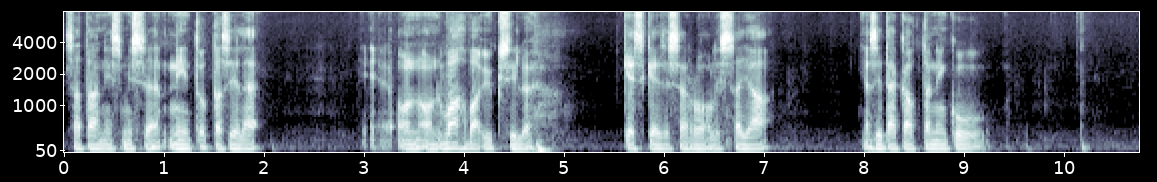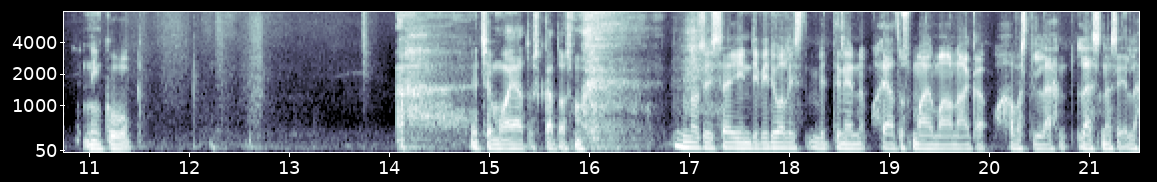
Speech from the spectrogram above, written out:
satanismissa, niin tota siellä on, on vahva yksilö keskeisessä roolissa ja, ja sitä kautta niin kuin, niin kuin, nyt se mun ajatus katosi. No siis se individualistinen ajatusmaailma on aika vahvasti lä- läsnä siellä.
